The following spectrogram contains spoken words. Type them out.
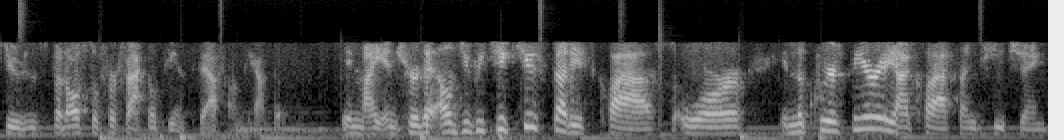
students, but also for faculty and staff on campus. In my intro to LGBTQ studies class or in the queer theory class I'm teaching,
